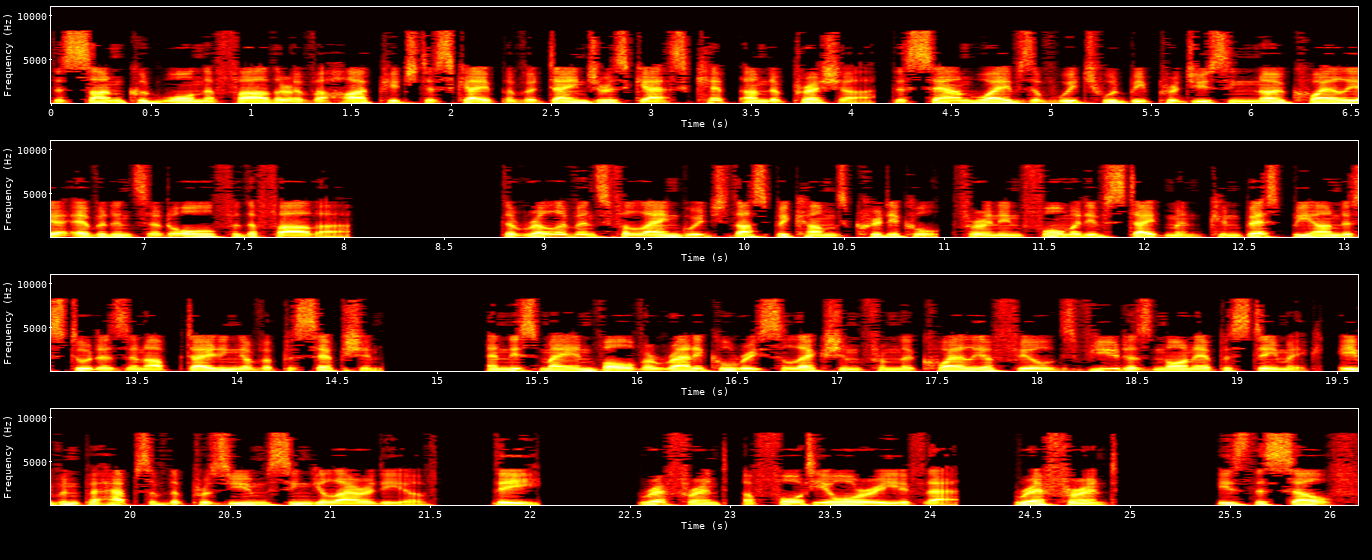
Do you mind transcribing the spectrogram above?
the son could warn the father of a high-pitched escape of a dangerous gas kept under pressure, the sound waves of which would be producing no qualia evidence at all for the father. The relevance for language thus becomes critical, for an informative statement can best be understood as an updating of a perception, and this may involve a radical reselection from the qualia fields viewed as non-epistemic, even perhaps of the presumed singularity of the referent, a fortiori if that referent is the self.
